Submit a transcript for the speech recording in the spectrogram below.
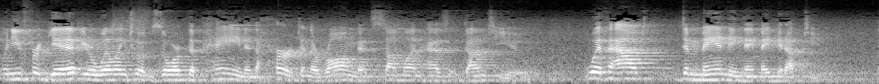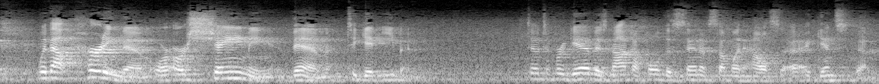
When you forgive, you're willing to absorb the pain and the hurt and the wrong that someone has done to you without demanding they make it up to you, without hurting them or, or shaming them to get even. To, to forgive is not to hold the sin of someone else uh, against them.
